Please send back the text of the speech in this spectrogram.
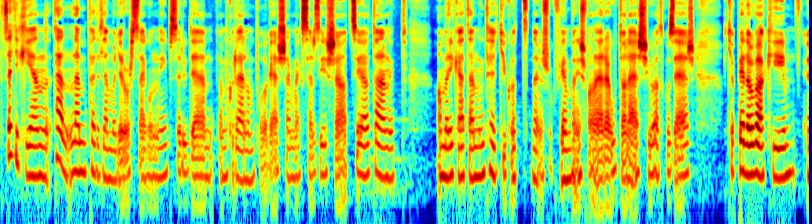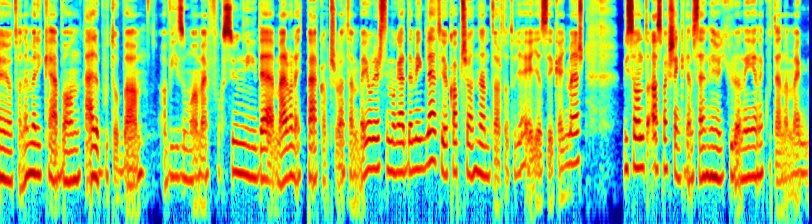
Az egyik ilyen, talán nem feltétlenül Magyarországon népszerű, de amikor állampolgárság megszerzése a cél, talán itt Amerikát említhetjük, ott nagyon sok filmben is van erre utalás, hivatkozás. Hogyha például valaki ott van Amerikában, előbb-utóbb a, a vízummal meg fog szűnni, de már van egy pár kapcsolat, amiben jól érzi magát, de még lehet, hogy a kapcsolat nem tartott, hogy eljegyezzék egymást, Viszont azt meg senki nem szeretné, hogy külön éljenek, utána meg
